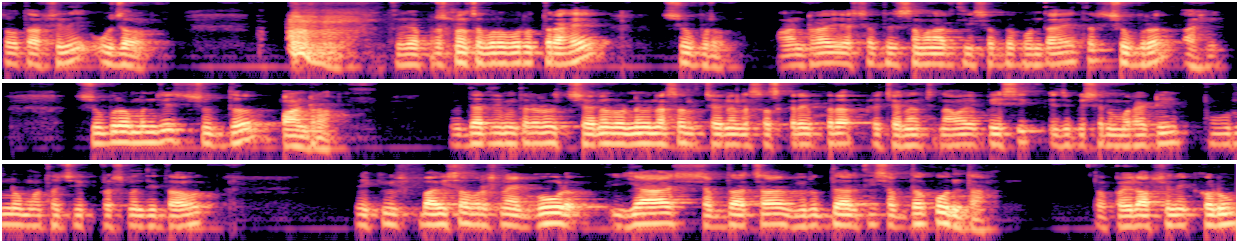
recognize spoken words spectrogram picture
चौथा ऑप्शन आहे उजळ. तर या प्रश्नाचं बरोबर उत्तर आहे शुभ्र. पांढरा या शब्दाचे समानार्थी शब्द कोणता आहे? तर शुभ्र आहे. शुभ्र म्हणजे शुद्ध पांढरा. विद्यार्थी मित्रांनो चॅनलवर नवीन असाल चॅनलला सबस्क्राईब करा. आपल्या चॅनलचे नाव आहे बेसिक एज्युकेशन मराठी. पूर्ण महत्त्वाचे प्रश्न देत आहोत. एकवीस बावीसावा प्रश्न आहे. गोड या शब्दाचा विरुद्धार्थी शब्द कोणता? तर पहिला ऑप्शन आहे कडू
